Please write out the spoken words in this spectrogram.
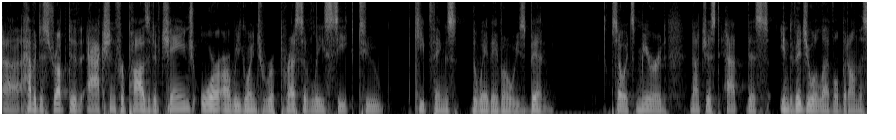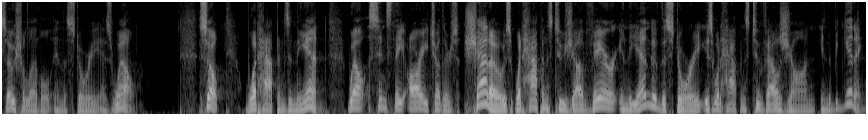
uh, have a disruptive action for positive change, or are we going to repressively seek to keep things the way they've always been? So it's mirrored not just at this individual level, but on the social level in the story as well. So, what happens in the end? Well, since they are each other's shadows, what happens to Javert in the end of the story is what happens to Valjean in the beginning.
